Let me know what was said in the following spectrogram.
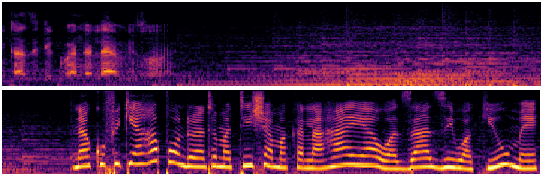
itazidi kuendelea vizuri. Na kufikia hapo ndo natamatisha makala haya. Wazazi wa kiume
